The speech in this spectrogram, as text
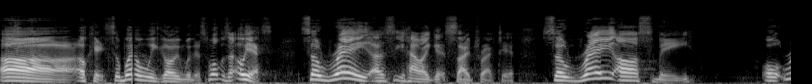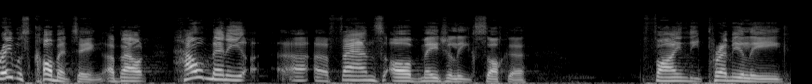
Ah, uh, okay. So where are we going with this? What was that? Oh, yes. So Ray, I see how I get sidetracked here. So Ray asked me, or Ray was commenting about how many uh, uh fans of Major League Soccer find the Premier League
